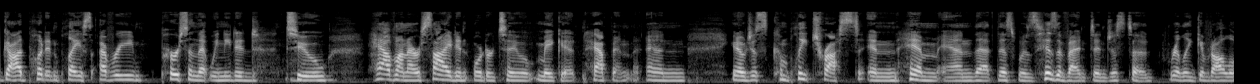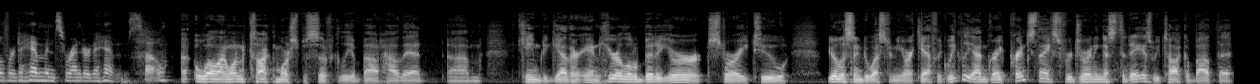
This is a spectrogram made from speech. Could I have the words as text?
God put in place every person that we needed to have on our side in order to make it happen. And, you know, just complete trust in Him and that this was His event and just to really give it all over to Him and surrender to Him. So. Uh, well, I want to talk more specifically about how that um, came together and hear a little bit of your story too. You're listening to Western New York Catholic Weekly. I'm Greg Prince. Thanks for joining us today as we talk about the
